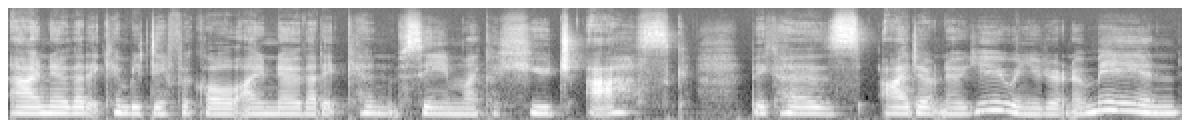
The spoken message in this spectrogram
I know that it can be difficult. I know that it can seem like a huge ask because I don't know you and you don't know me. And,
